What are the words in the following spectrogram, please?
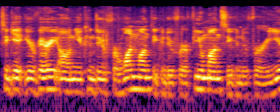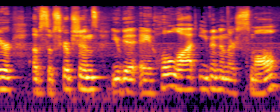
to get your very own. You can do for one month, you can do for a few months, you can do for a year of subscriptions. You get a whole lot, even in their small,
